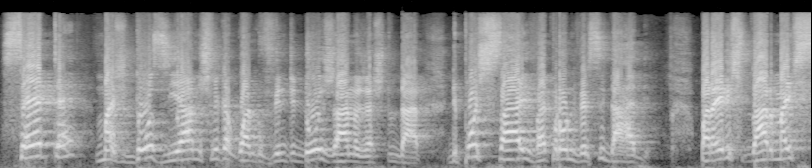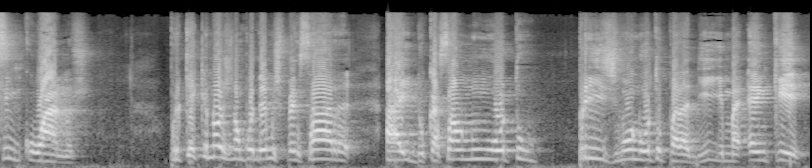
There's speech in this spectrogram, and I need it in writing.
7 mais 12 anos, fica quando 22 anos a estudar. Depois sai, vai para a universidade, para ele estudar mais 5 anos. Por que, que nós não podemos pensar a educação num outro prisma, num outro paradigma em que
